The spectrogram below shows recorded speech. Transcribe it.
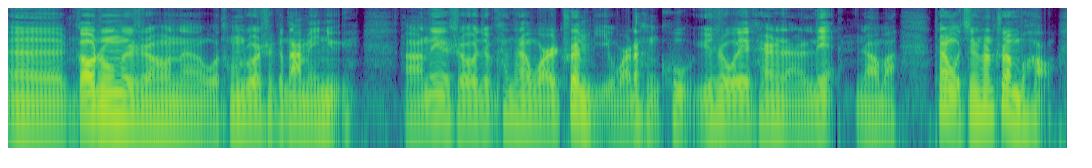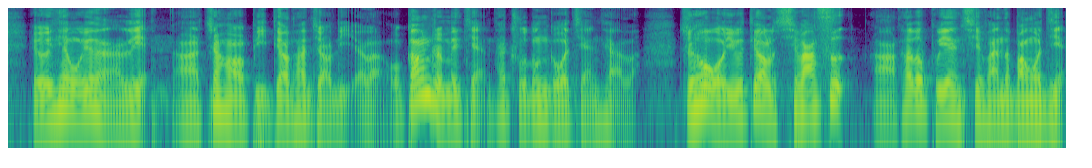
呃，高中的时候呢，我同桌是个大美女啊。那个时候就看他玩转笔玩的很酷，于是我也开始在那练，你知道吧？但是我经常转不好。有一天我又在那练啊，正好笔掉他脚底下了，我刚准备捡，他主动给我捡起来了。之后我又掉了七八次啊，他都不厌其烦的帮我捡。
